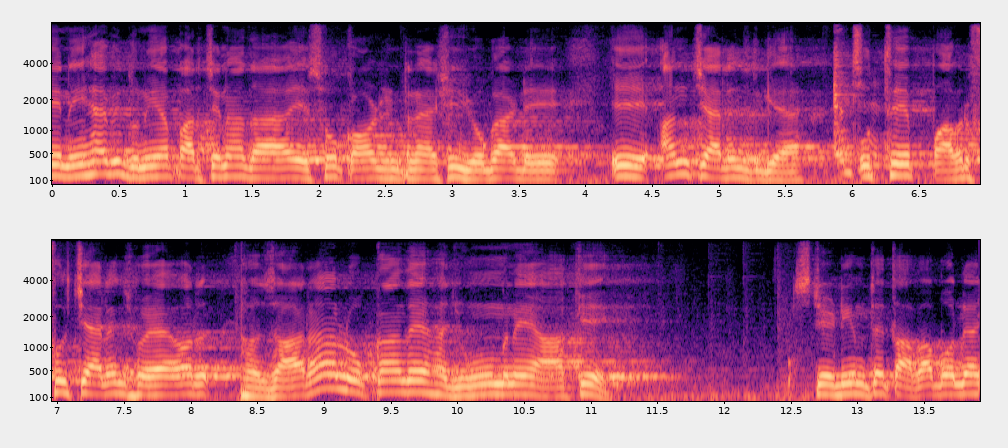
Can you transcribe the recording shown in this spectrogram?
ਇਹ ਨਹੀਂ ਹੈ ਵੀ ਦੁਨੀਆ ਭਰ ਚ ਇਹਨਾਂ ਦਾ ਇਹ so called international yoga day ਇਹ ਅਨਚੈਲੰਜਡ ਗਿਆ। ਉੱਥੇ ਪਾਵਰਫੁਲ ਚੈਲੰਜ ਹੋਇਆ ਔਰ ਹਜ਼ਾਰਾਂ ਲੋਕਾਂ ਦੇ ਹਜੂਮ ਨੇ ਆ ਕੇ ਸਟੇਡੀਅਮ ਤੇ ਧਾਵਾ ਬੋਲਿਆ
